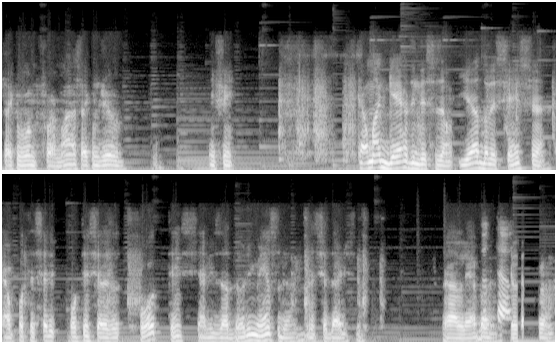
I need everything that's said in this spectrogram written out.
será que eu vou me formar? Será que um dia eu... Enfim. É uma guerra de indecisão. E a adolescência é um potencializador, imenso da ansiedade. Assim. Ela leva, leva,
